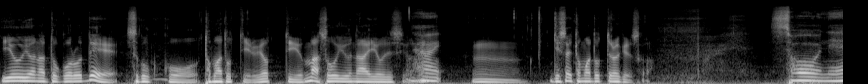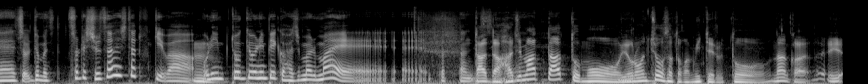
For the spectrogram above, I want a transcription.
いうようなところですごくこう戸惑っているよっていう、まあ、そういう内容ですよね。はい。うん、実際戸惑ってるわけですか？そうね。そうでもそれ取材した時は、うん。オリン東京オリンピック始まる前だったんですよ、ね、ただ始まった後も世論調査とか見てると、なんかや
